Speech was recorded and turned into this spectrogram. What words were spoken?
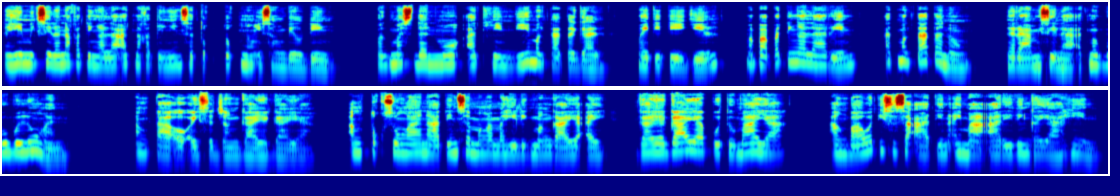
tahimik sila nakatingala at nakatingin sa tuktok ng isang building. Pagmasdan mo at hindi magtatagal, may titigil, mapapatingala rin at magtatanong. Darami sila at magbubulungan. Ang tao ay sadyang gaya-gaya. Ang tukso nga natin sa mga mahilig manggaya ay gaya-gaya putumaya. Ang bawat isa sa atin ay maaari ring gayahin.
